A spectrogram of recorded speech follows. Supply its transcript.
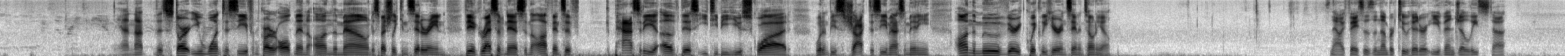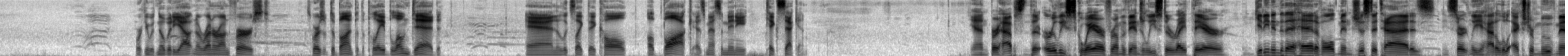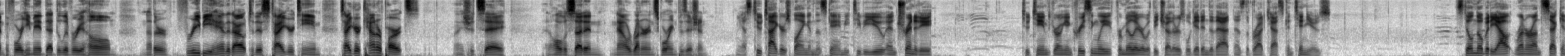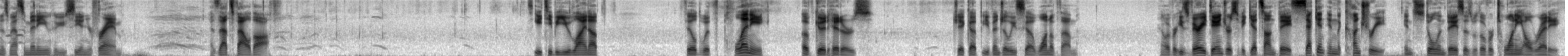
Yeah, not the start you want to see from Carter Altman on the mound, especially considering the aggressiveness and the offensive capacity of this ETBU squad. Wouldn't be shocked to see Massimini on the move very quickly here in San Antonio. Now he faces the number two hitter, Evangelista. Working with nobody out and a runner on first. Squares up to bunt, but the play blown dead. And it looks like they call a balk as Massimini takes second. And perhaps the early square from Evangelista right there, getting into the head of Aldman just a tad, as he certainly had a little extra movement before he made that delivery home. Another freebie handed out to this Tiger team. Tiger counterparts, I should say. And all of a sudden, now a runner in scoring position. Yes, two Tigers playing in this game, ETBU and Trinity. Two teams growing increasingly familiar with each other, as we'll get into that as the broadcast continues. Still nobody out. Runner on second is Massimini, who you see in your frame, as that's fouled off. It's ETBU lineup filled with plenty of good hitters. Jacob Evangelista, one of them. However, he's very dangerous if he gets on base. Second in the country in stolen bases with over 20 already.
